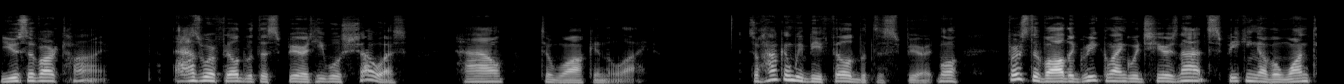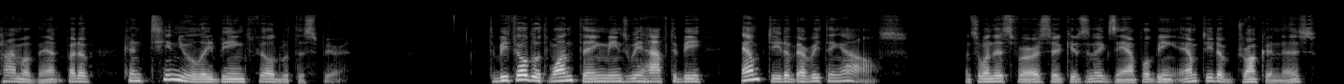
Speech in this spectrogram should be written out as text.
use of our time. As we're filled with the Spirit, He will show us how to walk in the light. So, how can we be filled with the Spirit? Well, first of all, the Greek language here is not speaking of a one time event, but of continually being filled with the Spirit. To be filled with one thing means we have to be emptied of everything else. And so in this verse, it gives an example of being emptied of drunkenness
